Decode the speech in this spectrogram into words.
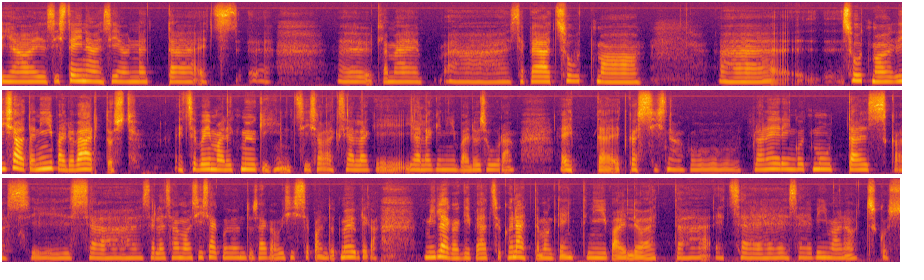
ja, ja siis teine asi on, et, et ütleme, sa pead suutma, suutma lisada nii palju väärtust et see võimalik müügihind siis oleks jällegi, jällegi nii palju suurem. et, et kas siis nagu planeeringut muutes, kas siis äh, sellesama sisekujundusega või sisse pandud mööbliga, millegagi pead sa kõnetama klienti nii palju, et, et see, see viimane ots, kus,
